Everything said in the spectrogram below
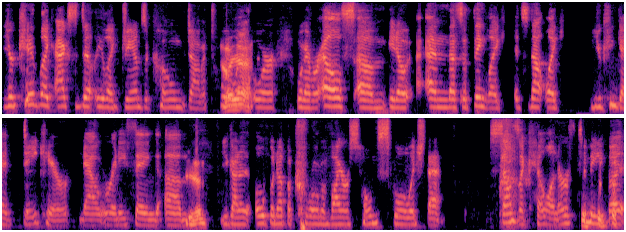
your kid like accidentally like jams a comb down a Oh, toilet yeah. or whatever else. Um, you know, and that's the thing. Like, it's not like you can get daycare now or anything. Um, Yeah. You got to open up a coronavirus homeschool, which that sounds like hell on earth to me. But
